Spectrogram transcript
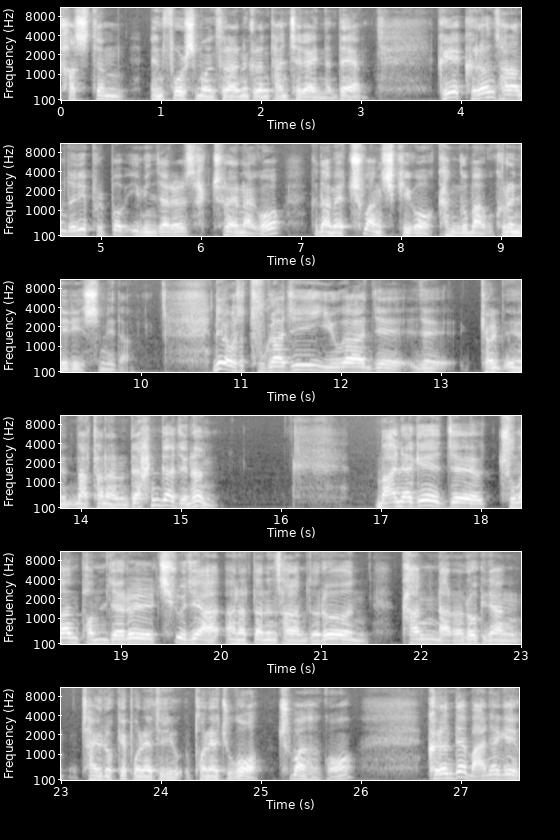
Custom Enforcement라는 그런 단체가 있는데 그게 그런 사람들이 불법 이민자를 색출해내고 그 다음에 추방시키고 감금하고 그런 일이 있습니다. 근데 여기서 두 가지 이유가 이제 이제 결, 나타나는데 한 가지는 만약에 이제 중한 범죄를 치르지 아, 않았다는 사람들은 각 나라로 그냥 자유롭게 보내드리 보내주고 추방하고 그런데 만약에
